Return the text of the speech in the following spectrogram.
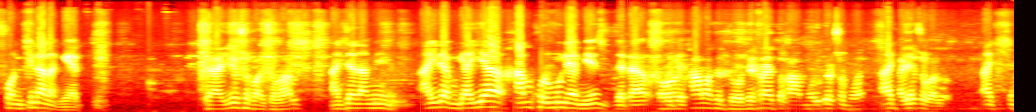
ফোন কিনা লাগে আর কি। আইও সকাল সকাল। আচ্ছা আমি আইরাম গে আইয়া খাম করমুনি আমি যেটা কাম আছে তো দেখাই তো কাম ওইবার সময়। আচ্ছা। আইও সকাল। আচ্ছা।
